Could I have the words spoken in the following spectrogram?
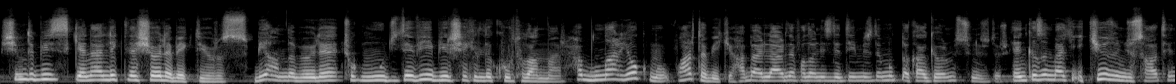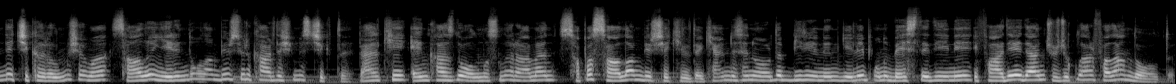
Şimdi biz genellikle şöyle bekliyoruz. Bir anda böyle çok mucizevi bir şekilde kurtulanlar. Ha bunlar yok mu? Var tabii ki. Haberlerde falan izlediğimizde mutlaka görmüşsünüzdür. Enkazın belki 200. saatinde çıkarılmış ama sağlığı yerinde olan bir sürü kardeşimiz çıktı. Belki enkazda olmasına rağmen sapa sağlam bir şekilde kendisini orada birinin gelip onu beslediğini ifade eden çocuklar falan da oldu.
